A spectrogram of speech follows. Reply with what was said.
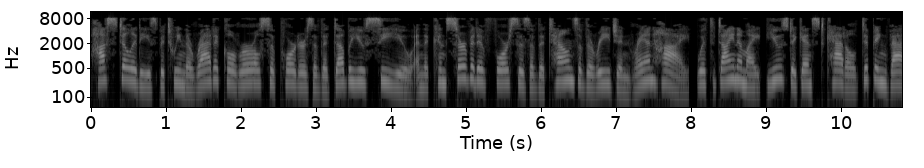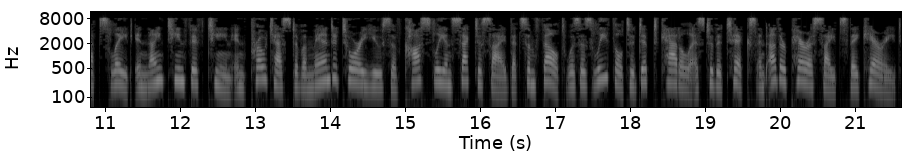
Hostilities between the radical rural supporters of the WCU and the conservative forces of the towns of the region ran high, with dynamite used against cattle dipping vats late in 1915 in protest of a mandatory use of costly insecticide that some felt was as lethal to dipped cattle as to the ticks and other parasites they carried.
